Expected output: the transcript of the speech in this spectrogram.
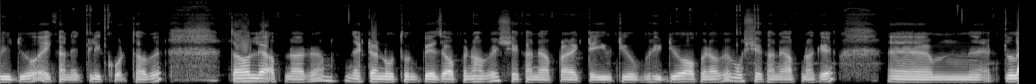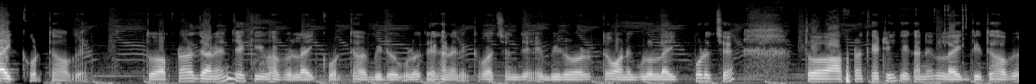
ভিডিও এখানে ক্লিক করতে হবে। তাহলে আপনার একটা নতুন পেজ ওপেন হবে। সেখানে আপনার একটা ইউটিউব ভিডিও ওপেন হবে এবং সেখানে আপনাকে লাইক করতে হবে। তো আপনারা জানেন যে কীভাবে লাইক করতে হয় ভিডিওগুলোতে। এখানে দেখতে পাচ্ছেন যে এই ভিডিওতে অনেকগুলো লাইক পড়েছে। তো আপনাকে ঠিক এখানে লাইক দিতে হবে।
